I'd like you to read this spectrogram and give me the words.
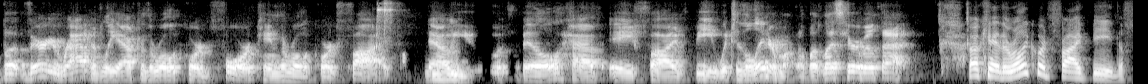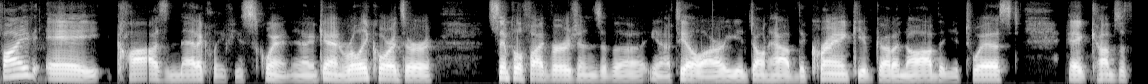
But very rapidly after the Rolleicord 4 came the Rolleicord 5. Now mm-hmm. you, Bill, have a 5B, which is a later model, but let's hear about that. Okay, the Rolleicord 5B, the 5A cosmetically, if you squint, and again, Rolleicords are simplified versions of the you know TLR. You don't have the crank; you've got a knob that you twist. It comes with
